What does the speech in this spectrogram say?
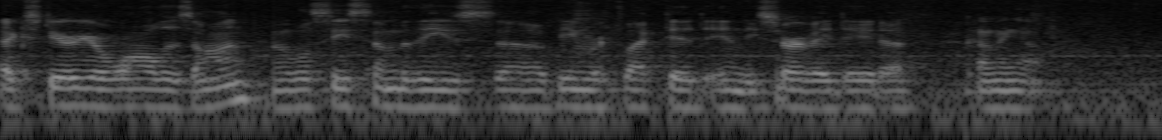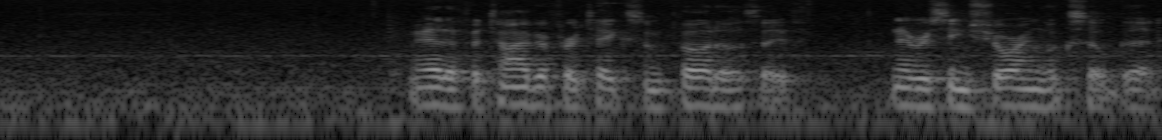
Exterior wall is on. And we'll see some of these uh, being reflected in the survey data coming up. We had a photographer take some photos. They've never seen shoring look so good.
